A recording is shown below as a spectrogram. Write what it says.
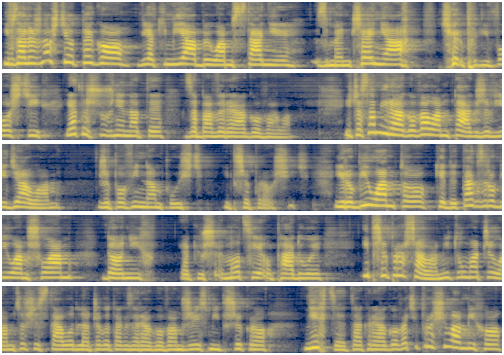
I w zależności od tego, w jakim ja byłam stanie zmęczenia, cierpliwości, ja też różnie na te zabawy reagowałam. I czasami reagowałam tak, że wiedziałam, że powinnam pójść i przeprosić. I robiłam to, kiedy tak zrobiłam, szłam do nich, jak już emocje opadły, I przepraszałam i tłumaczyłam, co się stało, dlaczego tak zareagowałam, że jest mi przykro, nie chcę tak reagować i prosiłam ich o,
